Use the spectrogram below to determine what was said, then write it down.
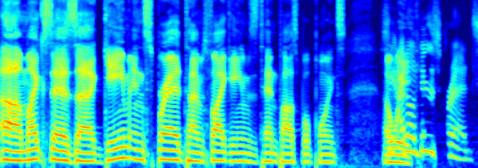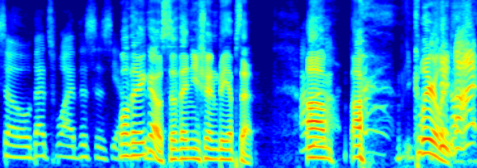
uh, Mike says uh, game and spread times five games, ten possible points a See, I don't do spread, so that's why this is. Yeah, well, there this you go. So then you shouldn't be upset. I'm Um, not. clearly, You're not?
